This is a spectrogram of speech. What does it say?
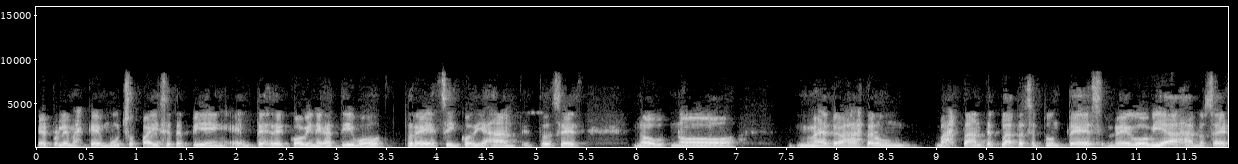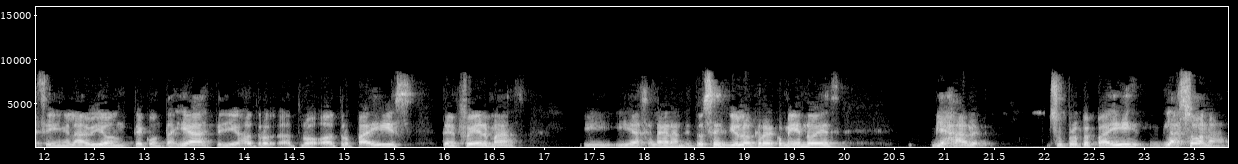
el problema es que muchos países te piden el test de COVID negativo tres, cinco días antes. Entonces, no, no, te vas a gastar un bastante plata hacerte un test, luego viajas, no sabes si en el avión te contagiaste, llegas a otro, otro, a otro país, te enfermas, y, y hace la grande. Entonces, yo lo que recomiendo es viajar su propio país, la zona,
